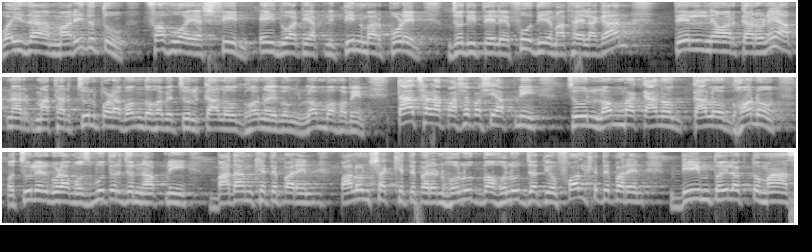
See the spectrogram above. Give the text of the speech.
ওয়াইদা মারিদিতু ফাহুয়া ইয়াসফিন এই দোয়াটি আপনি তিনবার পড়ে যদি তেলে ফু দিয়ে মাথায় লাগান তেল নেওয়ার কারণে আপনার মাথার চুল পড়া বন্ধ হবে, চুল কালো, ঘন এবং লম্বা হবে। তাছাড়া পাশাপাশি আপনি চুল লম্বা, কানো, কালো, ঘন ও চুলের গোড়া মজবুতের জন্য আপনি বাদাম খেতে পারেন পালন শাক খেতে পারেন, হলুদ বা হলুদ জাতীয় ফল খেতে পারেন, ডিম, তৈলাক্ত মাছ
